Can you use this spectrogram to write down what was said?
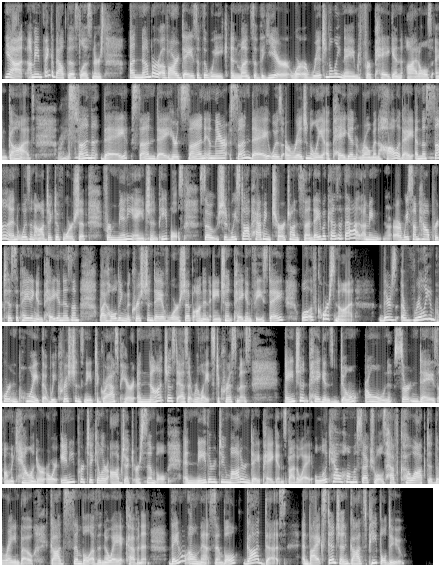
Yeah. I mean, think about this, listeners. A number of our days of the week and months of the year were originally named for pagan idols and gods. Right. Sunday, Sunday, here's sun in there. Sunday was originally a pagan Roman holiday and the sun was an object of worship for many ancient peoples. So should we stop having church on Sunday because of that? I mean, are we somehow participating in paganism by holding the Christian day of worship on an ancient pagan feast day? Well, of course not. There's a really important point that we Christians need to grasp here, and not just as it relates to Christmas. Ancient pagans don't own certain days on the calendar or any particular object or symbol, and neither do modern day pagans, by the way. Look how homosexuals have co-opted the rainbow, God's symbol of the Noahic covenant. They don't own that symbol. God does. And by extension, God's people do.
